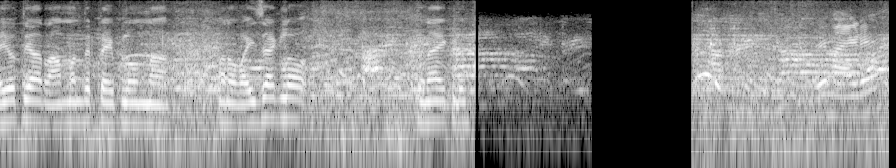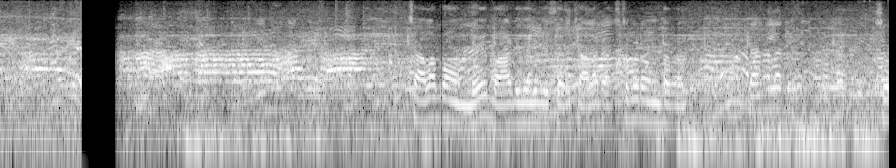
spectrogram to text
అయోధ్య రామ్ మందిర్ టైప్లో ఉన్న మన వైజాగ్లో వినాయకుడు చాలా బాగుంది బాగా డిజైన్ చేశారు చాలా కష్టపడి ఉంటారు. సో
